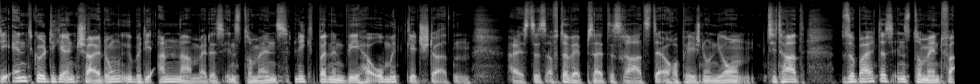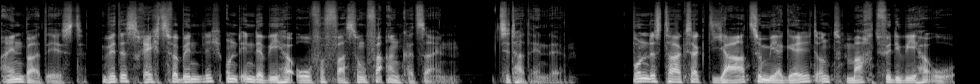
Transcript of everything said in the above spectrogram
Die endgültige Entscheidung über die Annahme des Instruments liegt bei den WHO-Mitgliedstaaten, heißt es auf der Website des Rats der Europäischen Union. Zitat: Sobald das Instrument vereinbart ist, wird es rechtsverbindlich und in der WHO-Verfassung verankert sein. Zitat Ende. Bundestag sagt Ja zu mehr Geld und Macht für die WHO.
